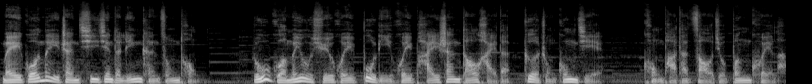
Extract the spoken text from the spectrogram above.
美国内战期间的林肯总统，如果没有学会不理会排山倒海的各种攻讦，恐怕他早就崩溃了。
